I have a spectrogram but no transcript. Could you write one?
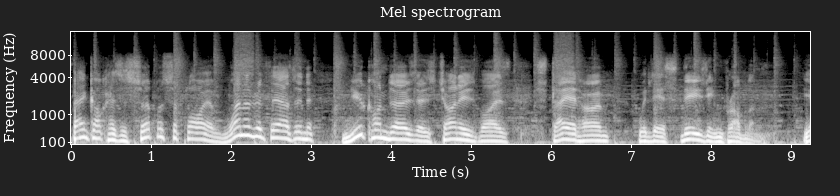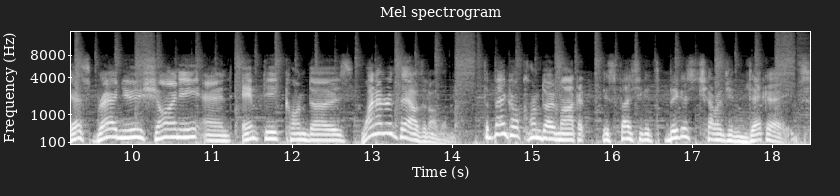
Bangkok has a surplus supply of 100,000 new condos as Chinese buyers stay at home with their sneezing problem. Yes, brand new, shiny and empty condos, 100,000 of them. The Bangkok condo market is facing its biggest challenge in decades.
